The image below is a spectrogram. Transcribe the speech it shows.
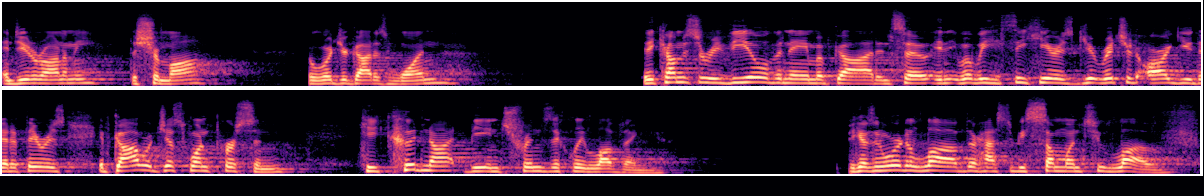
In Deuteronomy, the Shema. The Lord your God is one. He comes to reveal the name of God. And so what we see here is Richard argued that if there is, if God were just one person, he could not be intrinsically loving. Because in order to love, there has to be someone to love.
